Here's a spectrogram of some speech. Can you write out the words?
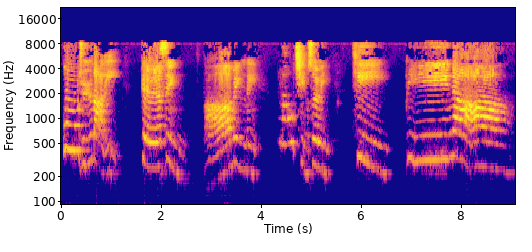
过去那里？革新大名的老清水提兵啊！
